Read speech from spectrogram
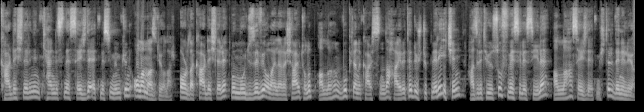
kardeşlerinin kendisine secde etmesi mümkün olamaz diyorlar. Orada kardeşleri bu mucizevi olaylara şahit olup Allah'ın bu planı karşısında hayrete düştükleri için Hazreti Yusuf vesilesiyle Allah'a secde etmiştir deniliyor.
